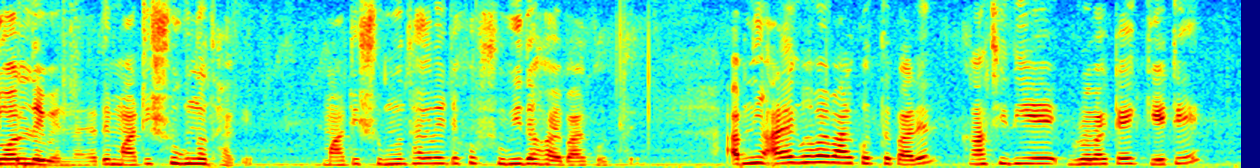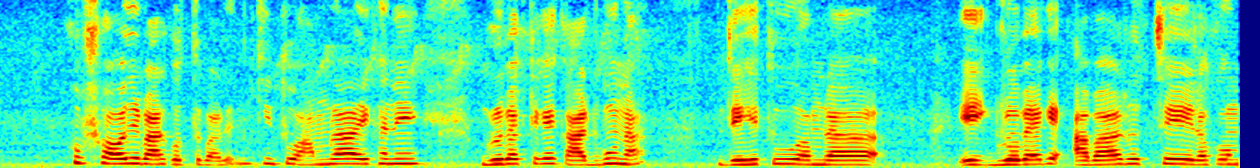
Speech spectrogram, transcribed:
জল দেবেন না, যাতে মাটি শুকনো থাকে। মাটি শুকনো থাকলে এটা খুব সুবিধা হয় বার করতে। আপনি আরেকভাবে বার করতে পারেন, কাঁচি দিয়ে গ্রো ব্যাগটাকে কেটে খুব সহজে বার করতে পারেন। কিন্তু আমরা এখানে গ্রো ব্যাগটাকে কাটবো না। যেহেতু আমরা এই গ্রো ব্যাগে আবার হচ্ছে এরকম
